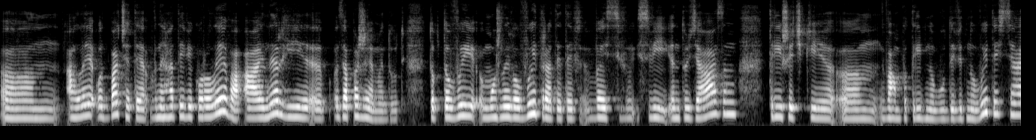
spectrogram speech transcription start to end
Ем, Але от бачите, в негативі королева, а енергії е, за пажем ідуть. Тобто ви, можливо, витратите весь свій ентузіазм, трішечки ем, вам потрібно буде відновитися,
